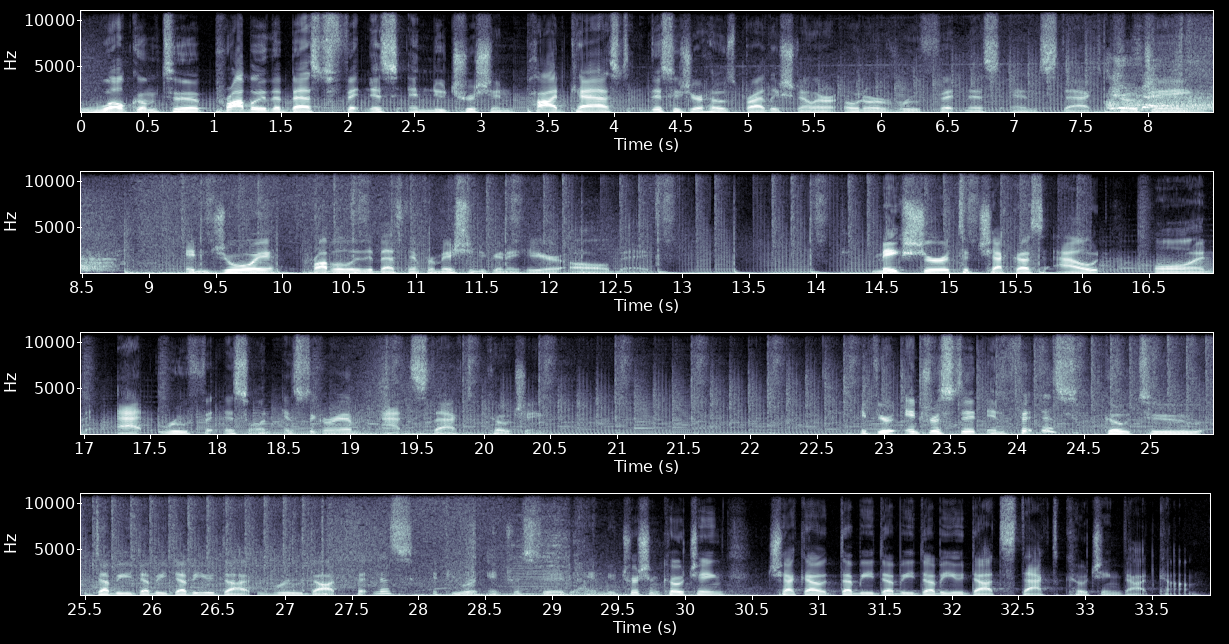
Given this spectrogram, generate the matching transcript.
Welcome to probably the best fitness and nutrition podcast. This is your host, Bradley Schneller, owner of Rue Fitness and Stacked Coaching. Enjoy probably the best information you're going to hear all day. Make sure to check us out on at Rue Fitness on Instagram, at Stacked Coaching. If you're interested in fitness, go to www.rue.fitness. If you are interested in nutrition coaching, check out www.stackedcoaching.com.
